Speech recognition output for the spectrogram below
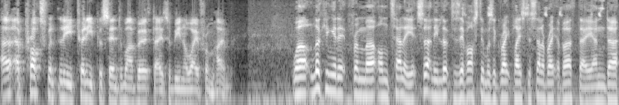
uh, approximately 20% of my birthdays have been away from home. Well, looking at it from uh, on telly, it certainly looked as if Austin was a great place to celebrate a birthday. And uh,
